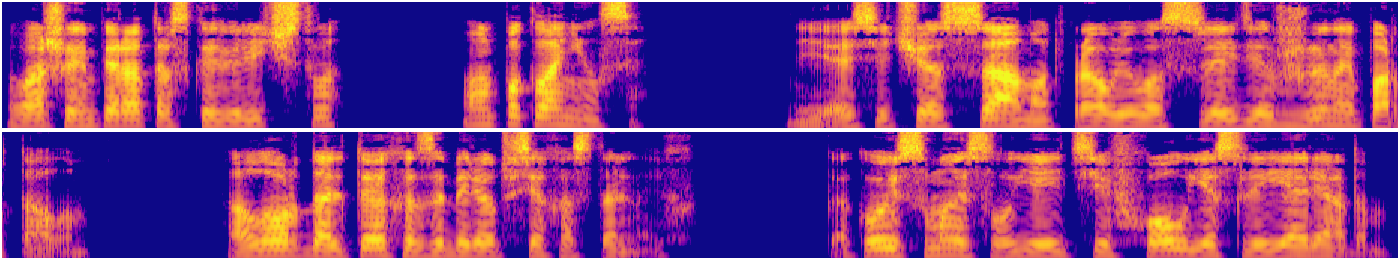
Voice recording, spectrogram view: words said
«Ваше императорское величество!» Он поклонился. «Я сейчас сам отправлю вас с леди Ржиной порталом, а лорд Дальтеха заберет всех остальных. Какой смысл ей идти в холл, если я рядом?»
